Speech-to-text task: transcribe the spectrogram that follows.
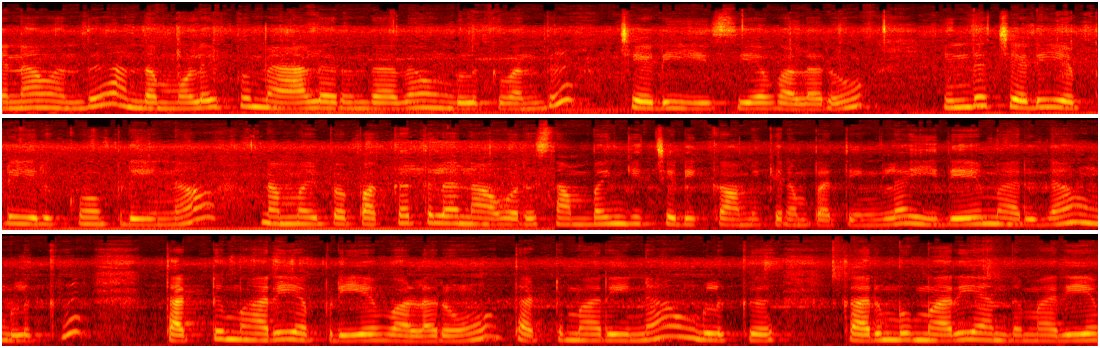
ஏன்னா வந்து அந்த முளைப்பு மேலே இருந்தால் தான் உங்களுக்கு வந்து செடி ஈஸியாக வளரும். இந்த செடி எப்படி இருக்கும் அப்படின்னா நம்ம இப்போ பக்கத்தில் நான் ஒரு சம்பங்கி செடி காமிக்கிறேன் பார்த்தீங்களா இதே மாதிரி தான் உங்களுக்கு தட்டு மாதிரி அப்படியே வளரும். தட்டு மாதிரினா உங்களுக்கு கரும்பு மாதிரி அந்த மாதிரியே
